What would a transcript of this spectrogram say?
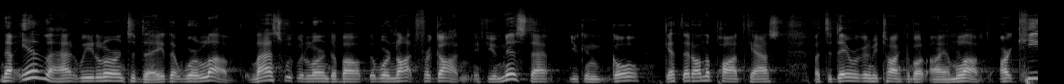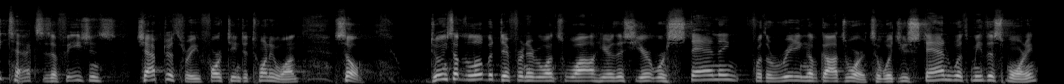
Now, in that, we learned today that we're loved. Last week, we learned about that we're not forgotten. If you missed that, you can go get that on the podcast. But today, we're going to be talking about I am loved. Our key text is Ephesians chapter 3, 14 to 21. So, doing something a little bit different every once in a while here this year. We're standing for the reading of God's Word. So, would you stand with me this morning?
